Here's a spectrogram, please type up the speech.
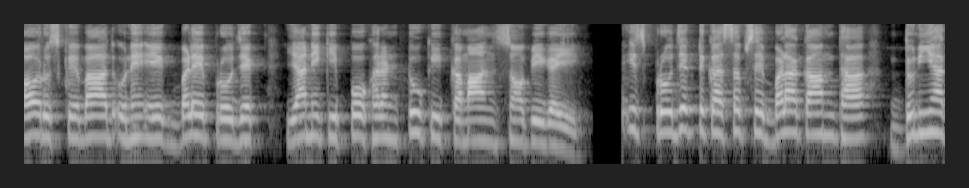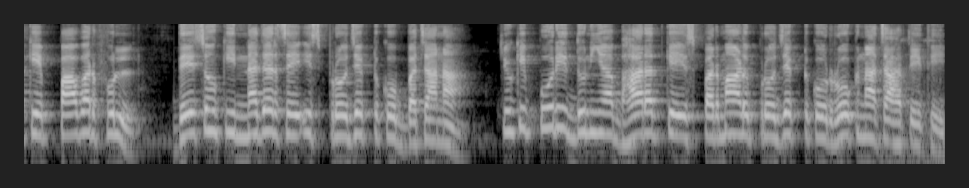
और उसके बाद उन्हें एक बड़े प्रोजेक्ट यानी कि पोखरण टू की कमान सौंपी गई। इस प्रोजेक्ट का सबसे बड़ा काम था दुनिया के पावरफुल देशों की नज़र से इस प्रोजेक्ट को बचाना, क्योंकि पूरी दुनिया भारत के इस परमाणु प्रोजेक्ट को रोकना चाहती थी।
